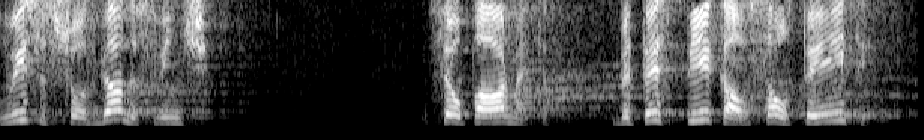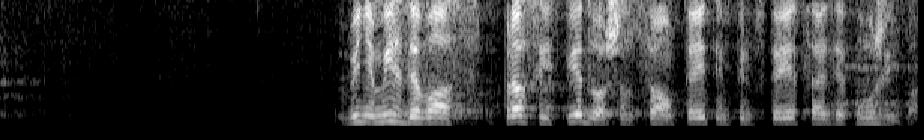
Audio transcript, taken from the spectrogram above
Un visus šos gadus viņš sev pārmeta bet es piekāvu savu tēti. Viņam izdevās prasīt atdošanu savam tētim, pirms tēvs aiziet mūžībā.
